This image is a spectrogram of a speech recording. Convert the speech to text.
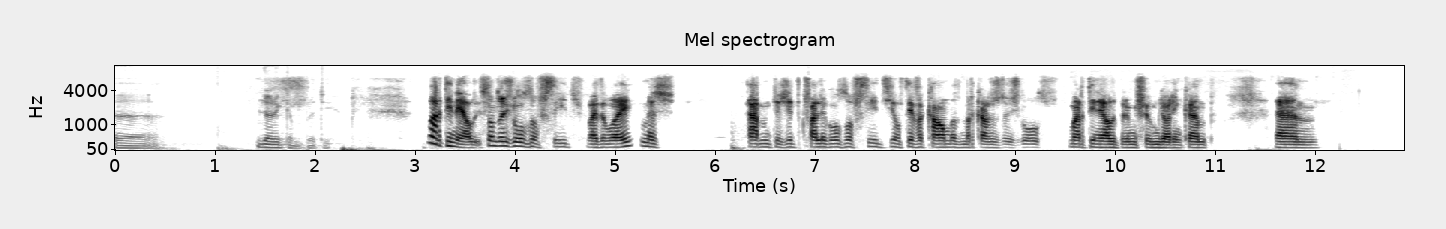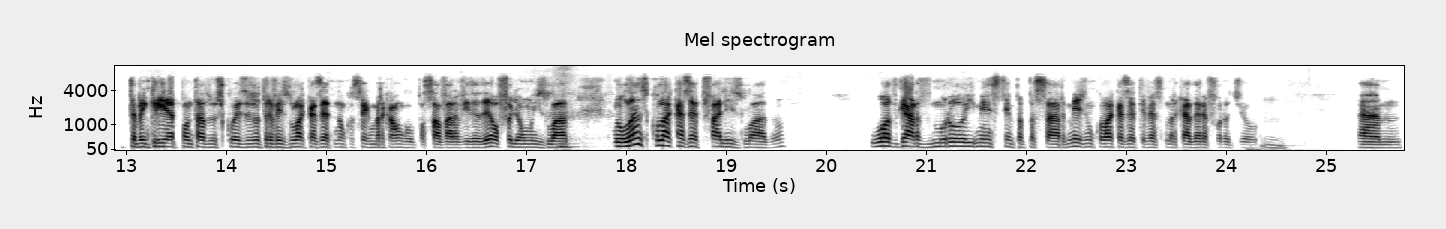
uh, melhor em campo para ti. Martinelli, são dois gols oferecidos, by the way, mas há muita gente que falha gols oferecidos e ele teve a calma de marcar os dois gols. Martinelli para mim foi o melhor em campo. Um, também queria apontar duas coisas. Outra vez, o Lacazette não consegue marcar um gol para salvar a vida dele, falhou um isolado. No lance que o Lacazette falha isolado, o Odegaard demorou imenso tempo a passar, mesmo que o Lacazette tivesse marcado, era fora de jogo. Hum. Um,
